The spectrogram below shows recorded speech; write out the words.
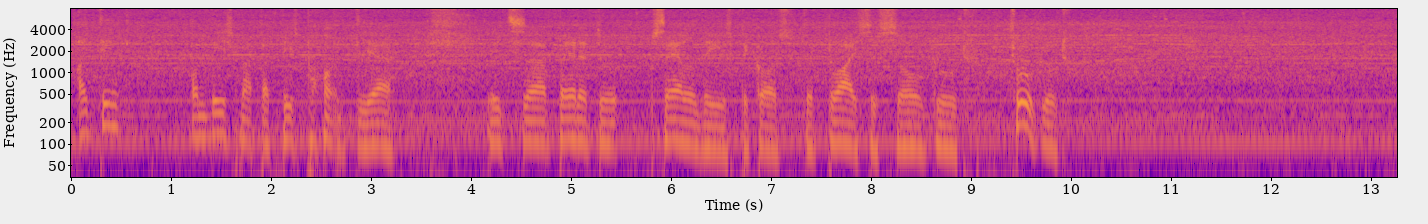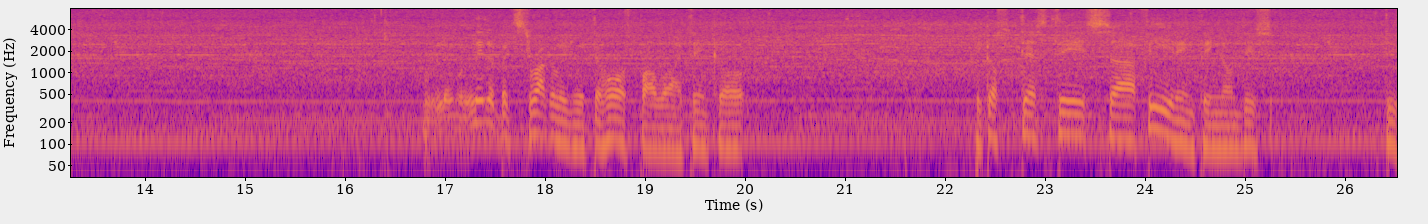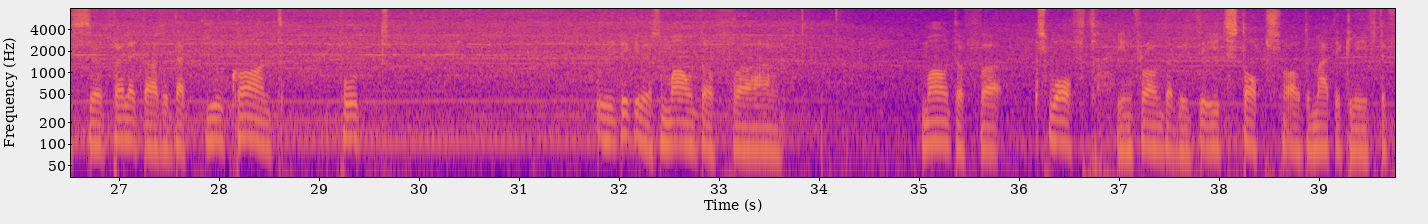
I think on this map at this point yeah it's uh, better to sell these because the price is so good too good. A little bit struggling with the horsepower I think or because there's this uh, feeling thing on this this uh, pelletizer that you can't put ridiculous amount of uh, amount of uh, in front of it it stops automatically if the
